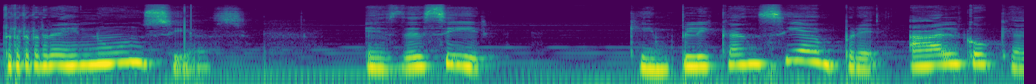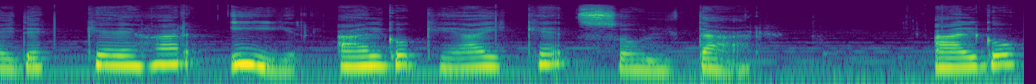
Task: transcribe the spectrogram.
renuncias, es decir, que implican siempre algo que hay de que dejar ir, algo que hay que soltar, algo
